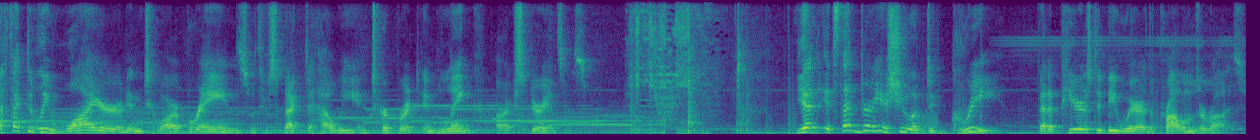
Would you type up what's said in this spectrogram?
effectively wired into our brains with respect to how we interpret and link our experiences. Yet, it's that very issue of degree that appears to be where the problems arise.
